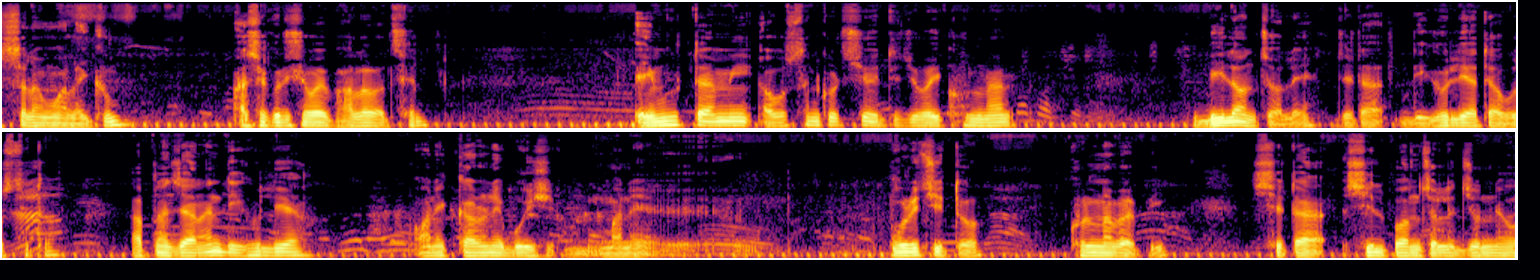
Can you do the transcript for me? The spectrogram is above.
আসসালামু আলাইকুম। আশা করি সবাই ভালো আছেন। এই মুহূর্তে আমি অবস্থান করছি ঐতিহ্যবাহী খুলনার বিল অঞ্চলে, যেটা দীঘলিয়াতে অবস্থিত। আপনারা জানেন, দীঘলিয়া অনেক কারণে বৈশ মানে পরিচিত খুলনাব্যাপী। সেটা শিল্প অঞ্চলের জন্যেও,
